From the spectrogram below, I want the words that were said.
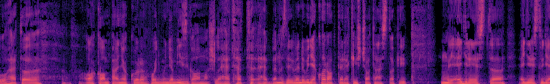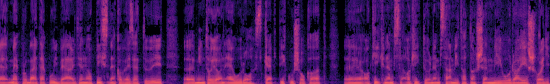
Ó, hát a, a kampány akkor, hogy mondjam, izgalmas lehetett ebben az évben, de ugye karakterek is csatáztak itt. Egyrészt, egyrészt ugye megpróbálták úgy beállítani a PISZ-nek a vezetőit, mint olyan euroszkeptikusokat, akik nem, akiktől nem számíthatnak semmi óra, és hogy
